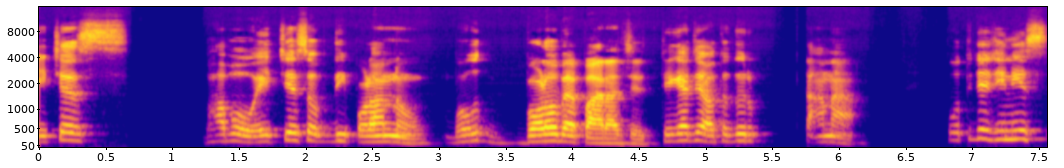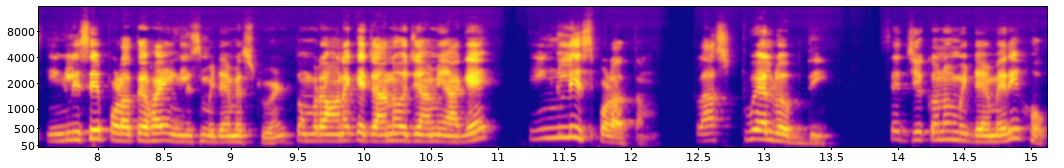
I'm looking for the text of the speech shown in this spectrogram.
এইচএস ভাবো এইচএস অবধি পড়ানো বহুত বড় ব্যাপার আছে, ঠিক আছে? অতদূর টানা প্রতিটা জিনিস ইংলিশে পড়াতে হয় ইংলিশ মিডিয়ামের স্টুডেন্ট তোমরা অনেকে জানো যে আমি আগে ইংলিশ পড়াতাম। ক্লাস টুয়েলভ অবধি। সে যে কোনো মিডিয়ামেরই হোক।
